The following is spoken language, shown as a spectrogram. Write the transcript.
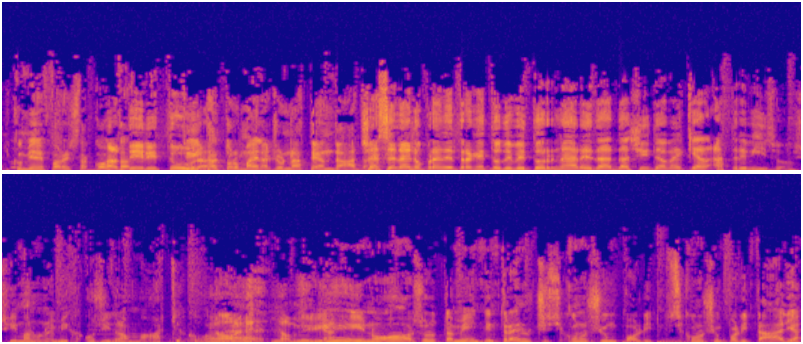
Gli conviene fare sta cosa. Addirittura? Sì, tanto ormai la giornata è andata. Cioè, se lei non prende il traghetto deve tornare da, da Civitavecchia a Treviso. Sì, ma non è mica così drammatico. No, eh. eh, no, mica. Sì, no, assolutamente. In treno ci si conosce un po', l'I- si conosce un po' l'Italia.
